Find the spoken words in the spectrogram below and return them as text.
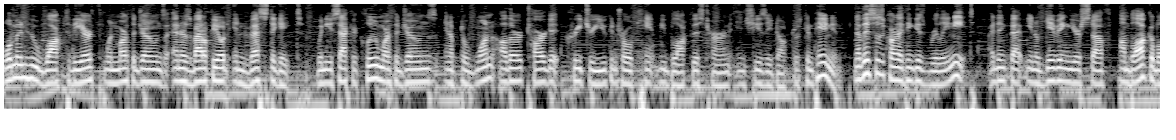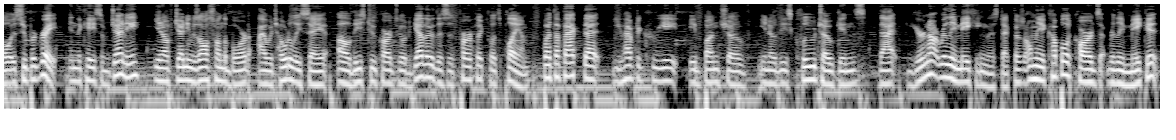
Woman who walked the earth. When Martha Jones enters the battlefield, investigate. When you sack a clue, Martha Jones and up to one other target creature you control can't be blocked this turn, and she is a Doctor's Companion. Now, this is a card I think is really neat. I think that, you know, giving your stuff unblockable is super great. In the case of Jenny, you know, if Jenny was also on the board, I would totally say, oh, these two cards go together. This is perfect. Let's play them. But the fact that you have to create a bunch of, you know, these clue tokens that you're not really making this deck. There's only a couple of cards that really make it,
